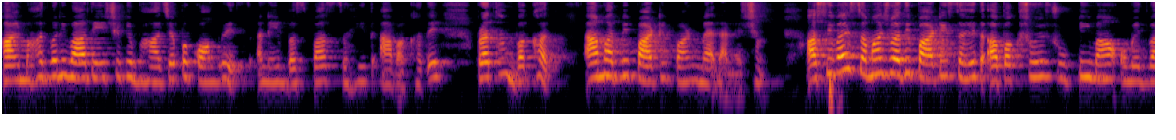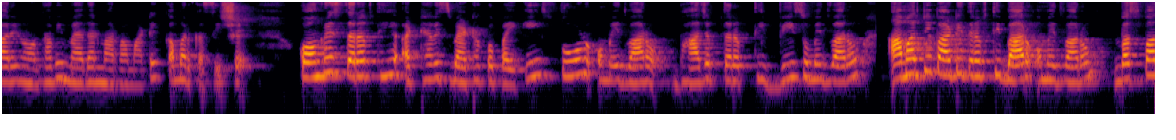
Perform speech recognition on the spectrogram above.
હાલ મહત્વની વાત એ છે કે ભાજપ, કોંગ્રેસ અને બસપા સહિત આ વખતે પ્રથમ વખત આમ આદમી પાર્ટી પણ મેદાને છે. આ સિવાય સમાજવાદી પાર્ટી સહિત અપક્ષોએ ચૂંટણીમાં ઉમેદવારી નોંધાવી મેદાન મારવા માટે કમર કસી છે. કોંગ્રેસ તરફથી અઠ્યાવીસ બેઠકો પૈકી સોળ ઉમેદવારો, ભાજપ તરફથી વીસ ઉમેદવારો, આમ આદમી પાર્ટી તરફથી બાર ઉમેદવારો, બસપા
